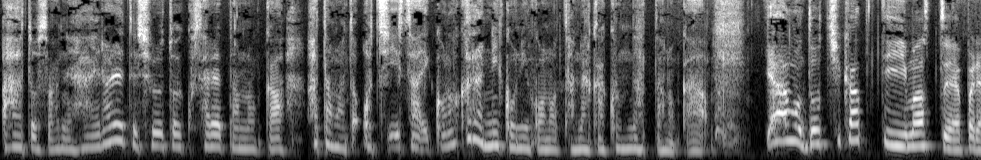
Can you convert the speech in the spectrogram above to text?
アートさんに入られて習得されたのかはたまたお小さい頃からニコニコの田中君だったのか。いやもうどっちかって言いますとやっぱり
